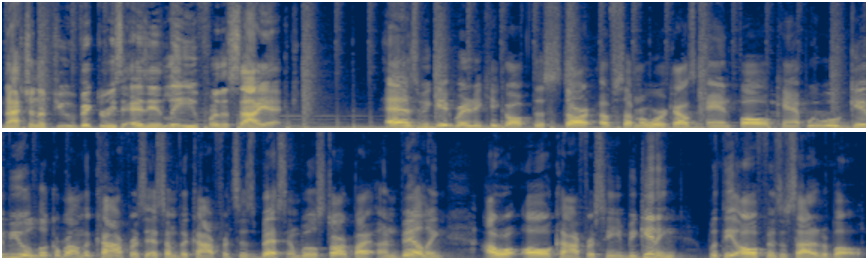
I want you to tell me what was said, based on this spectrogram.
notching a few victories as they leave for the SIAC. As we get ready to kick off the start of summer workouts and fall camp, we will give you a look around the conference at some of the conference's best, and we'll start by unveiling our all-conference team, beginning with the offensive side of the ball.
